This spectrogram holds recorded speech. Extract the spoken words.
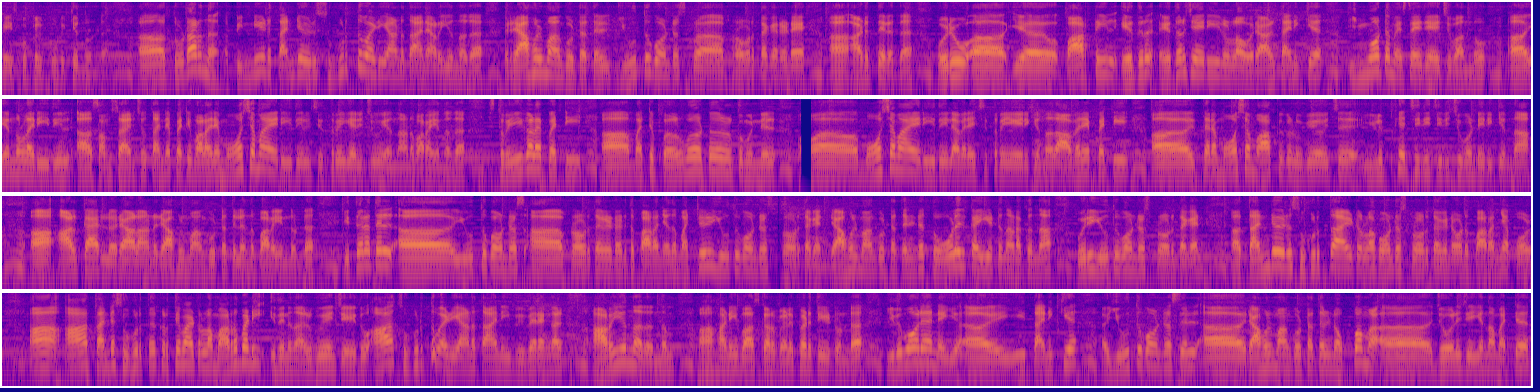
ഫേസ്ബുക്കിൽ കുറിക്കുന്നുണ്ട്. തുടർന്ന് പിന്നീട് തന്റെ ഒരു സുഹൃത്ത് വഴിയാണ് താൻ അറിയുന്നത്. രാഹുൽ മാങ്കൂട്ടത്തിൽ യൂത്ത് കോൺഗ്രസ് പ്ര- പ്രവർത്തകരുടെ അടുത്തിരുന്ന് ഒരു പാർട്ടിയിൽ എതിർ എതിർചേരിയിലുള്ള ഒരാൾ തനിക്ക് ഇങ്ങോട്ട് മെസ്സേജ് അയച്ചു വന്നു എന്നുള്ള രീതിയിൽ സംസാരിച്ചു. തന്നെ പറ്റി വളരെ മോശമായ രീതിയിൽ ചിത്രീകരിച്ചു എന്നാണ് പറയുന്നത്. സ്ത്രീകളെപ്പറ്റി മറ്റ് പെർവേർട്ടുകൾക്ക് മുന്നിൽ മോശമായ രീതിയിൽ അവരെ ചിത്രീകരിക്കുന്നത് അവരെപ്പറ്റി ഇത്തരം മോശം വാക്കുകൾ ഉപയോഗിച്ച് ഇളുപ്പ്യ ചിരി ചിരിച്ചുകൊണ്ടിരിക്കുന്ന ആൾക്കാരിൽ ഒരാളാണ് രാഹുൽ മാങ്കൂട്ടത്തിൽ എന്ന് പറയുന്നുണ്ട്. ഇത്തരത്തിൽ യൂത്ത് കോൺഗ്രസ് പ്രവർത്തകരുടെ അടുത്ത് പറഞ്ഞത് മറ്റൊരു യൂത്ത് കോൺഗ്രസ് പ്രവർത്തകൻ രാഹുൽ മാങ്കൂട്ടത്തിന്റെ തോളിൽ കൈയിട്ട് നടക്കുന്ന ഒരു യൂത്ത് കോൺഗ്രസ് പ്രവർത്തകൻ തന്റെ ഒരു സുഹൃത്തായിട്ടുള്ള കോൺഗ്രസ് പ്രവർത്തകനോട് പറഞ്ഞപ്പോൾ ആ തന്റെ സുഹൃത്ത് കൃത്യമായിട്ടുള്ള മറുപടി ഇതിന് നൽകുകയും ചെയ്തു. ആ സുഹൃത്ത് വഴിയാണ് താൻ ഈ വിവരങ്ങൾ അറിയുന്നതെന്നും ഹണി ഭാസ്കർ വെളിപ്പെടുത്തിയിട്ടുണ്ട്. ഇതുപോലെ തന്നെ ഈ, തനിക്ക് യൂത്ത് കോൺഗ്രസിൽ രാഹുൽ മാങ്കൂട്ടത്തിനൊപ്പം ജോലി ചെയ്യുന്ന മറ്റ്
